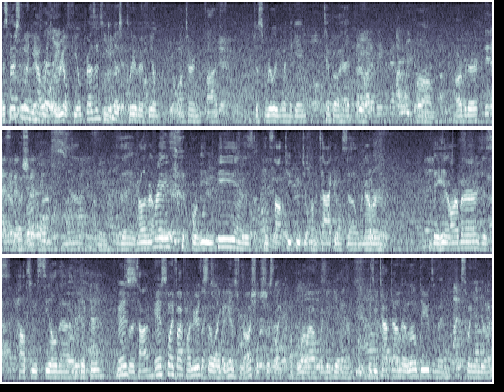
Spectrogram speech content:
Especially when you have like a real field presence, you can just clear their field on turn five. Just really win the game, tempo ahead. Um, Arbiter, the best shit boss. Yeah, is a relevant race for BBP and is, can stop two creatures from attacking. So whenever they hit Arbiter, it just helps you seal the victory most of the time. And it's 2500, so like against Rush, it's just like a blowout when you get him. Because you tap down their little dudes and then swing into him.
